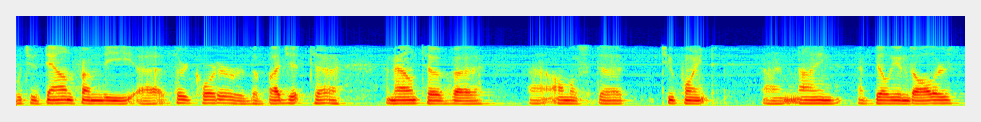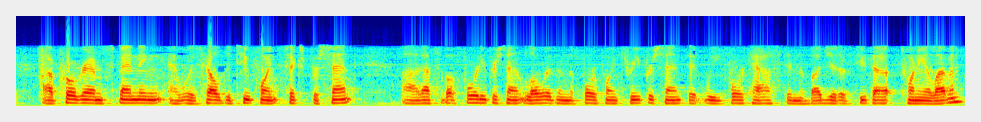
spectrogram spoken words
which is down from the third quarter or the budget amount of uh, almost uh, $2.9 Uh, billion. Uh, program spending uh, was held to 2.6%. Uh, that's about 40% lower than the 4.3% that we forecast in the budget of 2011.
